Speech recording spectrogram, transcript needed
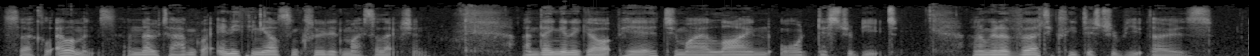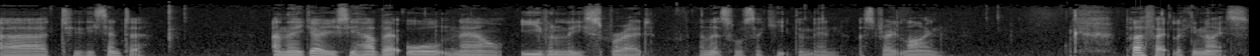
circle elements. And note I haven't got anything else included in my selection. I'm then going to go up here to my align or distribute. And I'm going to vertically distribute those uh, to the center. And there you go, you see how they're all now evenly spread. And let's also keep them in a straight line. Perfect, looking nice.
